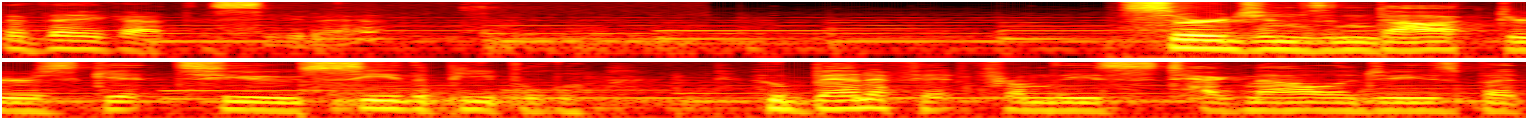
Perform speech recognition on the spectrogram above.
that they got to see that. Surgeons and doctors get to see the people who benefit from these technologies, but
